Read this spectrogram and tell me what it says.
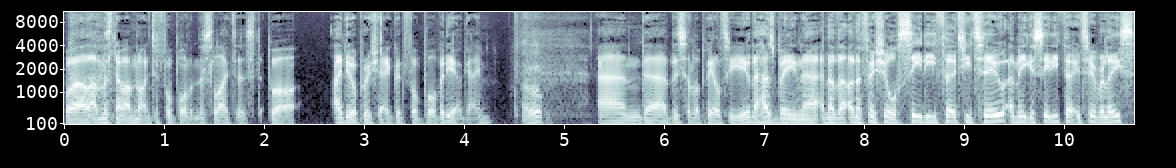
Well, I must know I'm not into football in the slightest, but I do appreciate a good football video game. Oh, And uh, this will appeal to you. There has been uh, another unofficial CD32, Amiga CD32 release.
